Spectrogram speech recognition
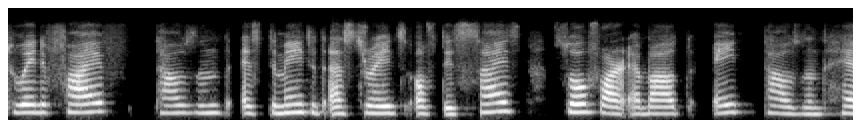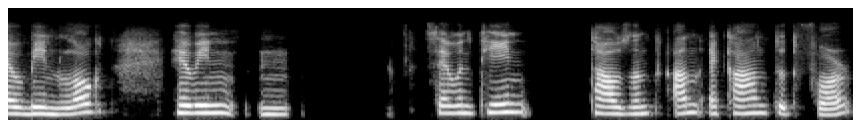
25,000 estimated asteroids of this size. So far, about 8,000 have been logged, having mm, 17 thousand unaccounted for,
